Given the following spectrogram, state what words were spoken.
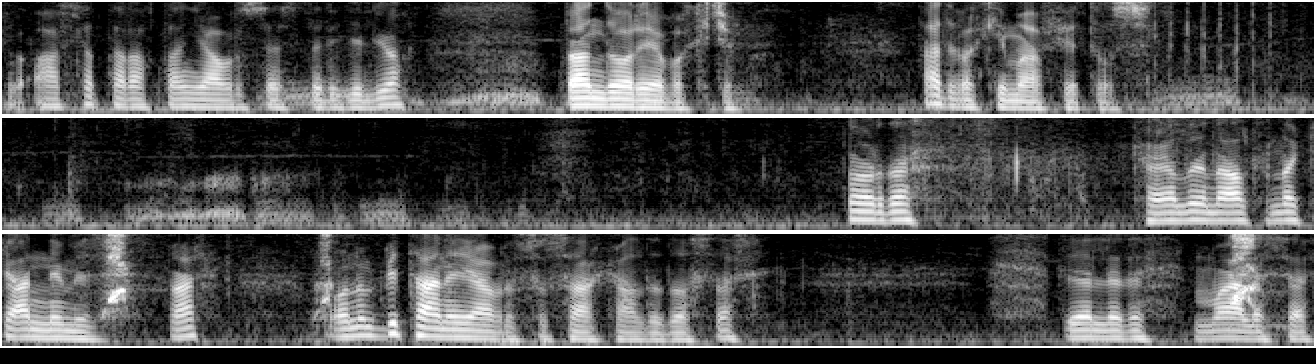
Şu arka taraftan yavru sesleri geliyor. Ben de oraya bakacağım. Hadi bakayım afiyet olsun. Orada kayalığın altındaki annemiz var. Onun bir tane yavrusu sağ kaldı dostlar. Diğerleri maalesef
